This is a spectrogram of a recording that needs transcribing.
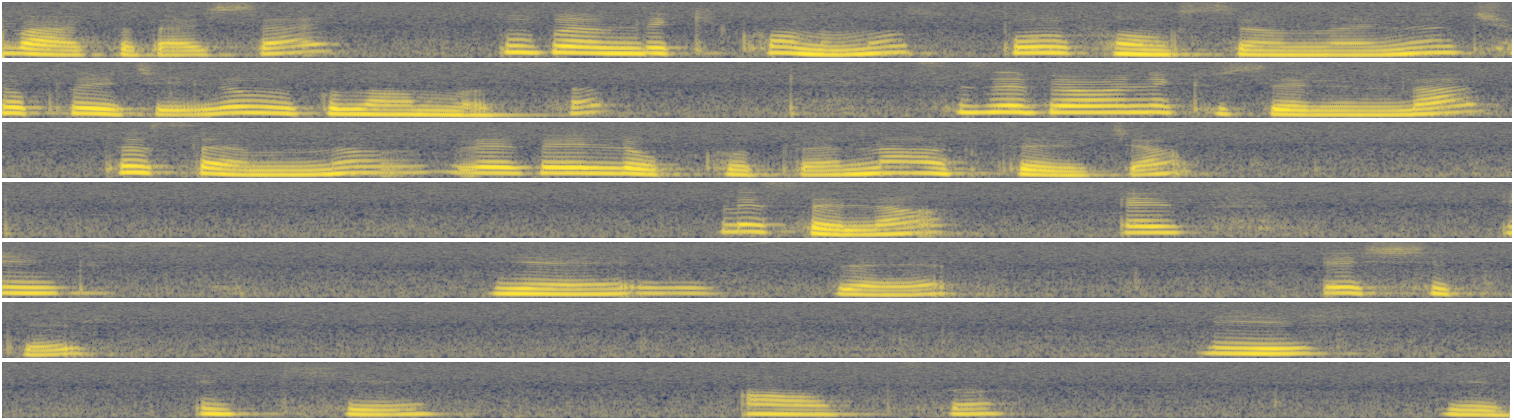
Merhaba arkadaşlar. Bu bölümdeki konumuz boru fonksiyonlarının çoklayıcı ile uygulanması. Size bir örnek üzerinden tasarımını ve Verilog kodlarını aktaracağım. Mesela f x y z eşittir 1 2 6 7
